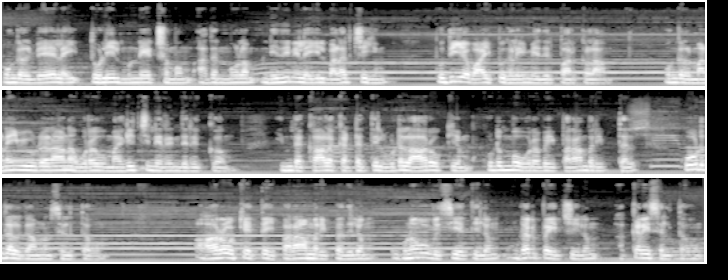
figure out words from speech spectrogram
உங்கள் வேலை தொழில் முன்னேற்றமும் அதன் மூலம் நிதிநிலையில் வளர்ச்சியும் புதிய வாய்ப்புகளையும் எதிர்பார்க்கலாம். உங்கள் மனைவியுடனான உறவு மகிழ்ச்சி நிறைந்திருக்கும். இந்த காலகட்டத்தில் உடல் ஆரோக்கியம் குடும்ப உறவை பராமரித்தல் கூடுதல் கவனம் செலுத்தவும். ஆரோக்கியத்தை பராமரிப்பதிலும் உணவு விஷயத்திலும் உடற்பயிற்சியிலும் அக்கறை செலுத்தவும்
